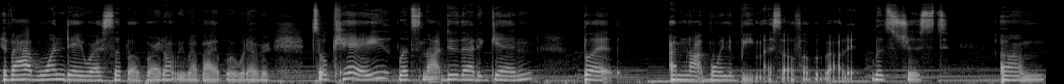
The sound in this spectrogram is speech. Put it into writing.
if I have one day where I slip up or I don't read my Bible or whatever, it's okay. Let's not do that again. But I'm not going to beat myself up about it. Let's just, um,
